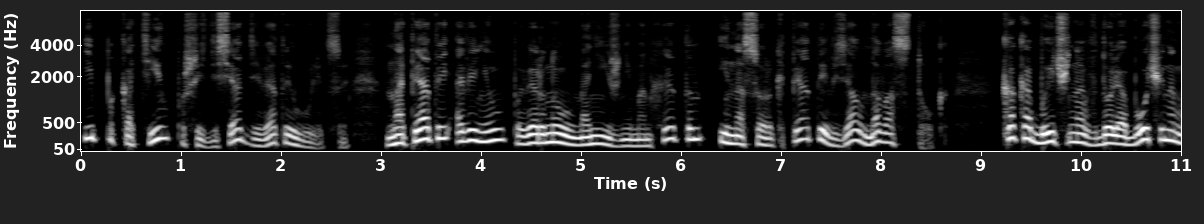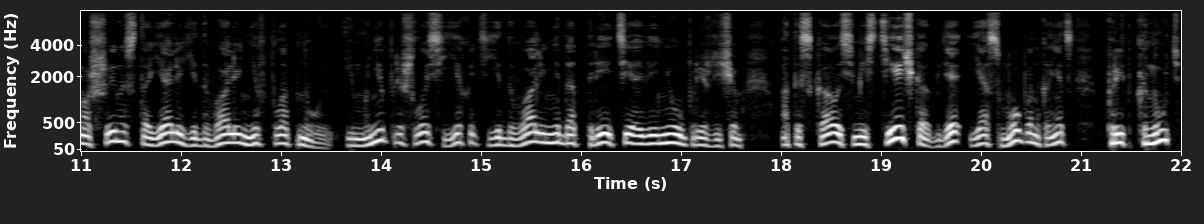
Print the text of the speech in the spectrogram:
и покатил по 69-й улице. На 5-й авеню повернул на Нижний Манхэттен и на 45-й взял на восток — как обычно, вдоль обочины машины стояли едва ли не вплотную, и мне пришлось ехать едва ли не до Третьей авеню, прежде чем отыскалось местечко, где я смог бы, наконец, приткнуть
